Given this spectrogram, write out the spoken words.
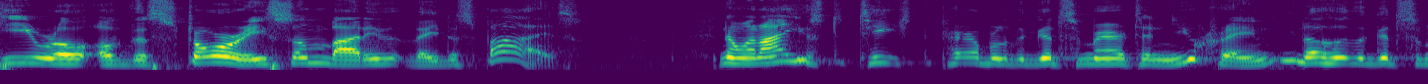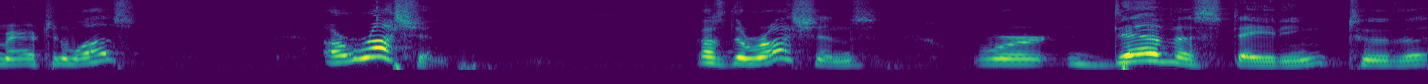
hero of the story somebody that they despise. Now, when I used to teach the parable of the Good Samaritan in Ukraine, you know who the Good Samaritan was? A Russian. Because the Russians were devastating to the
